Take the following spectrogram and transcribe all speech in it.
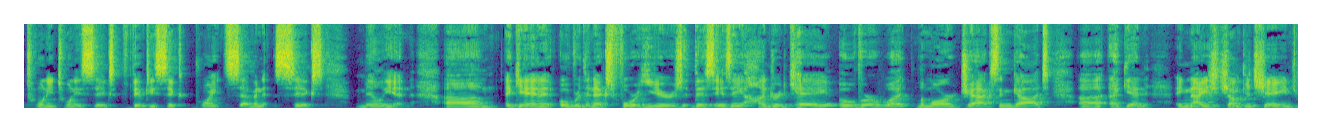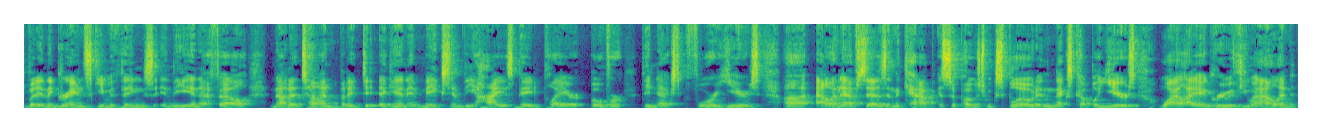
2026, 56.76 million. Um, again, over the next four years this is a 100K over what Lamar Jackson got. Uh, again, a nice chunk of change, but in the grand scheme of things in the NFL, not a ton. But it, again, it makes him the highest paid player over the next four years. Uh, Alan F says, and the cap is supposed to explode in the next couple of years. While I agree with you, Alan,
